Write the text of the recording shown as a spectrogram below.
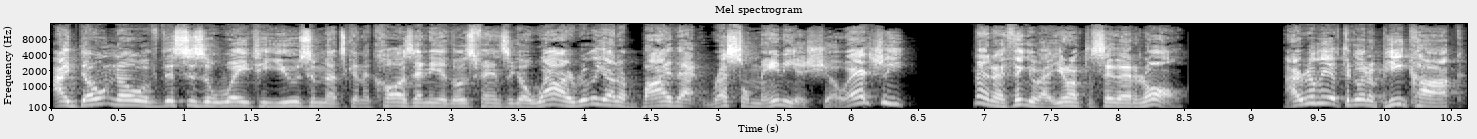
I don't know if this is a way to use him that's going to cause any of those fans to go, wow, I really got to buy that WrestleMania show. Actually, now that I think about it, you don't have to say that at all. I really have to go to Peacock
